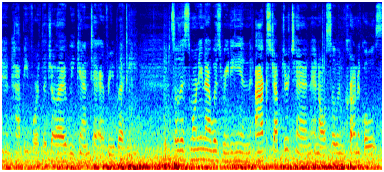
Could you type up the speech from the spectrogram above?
and happy 4th of July weekend to everybody. So, this morning I was reading in Acts chapter 10 and also in Chronicles.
